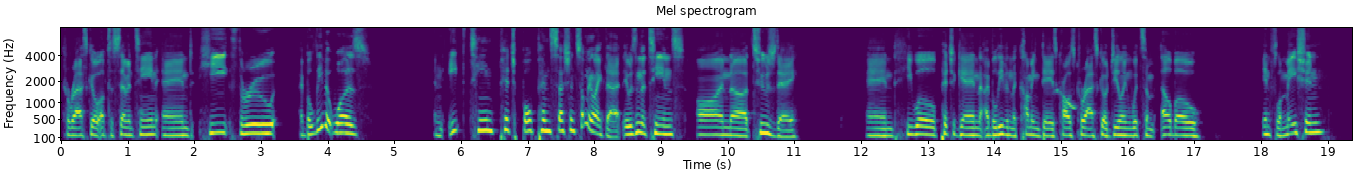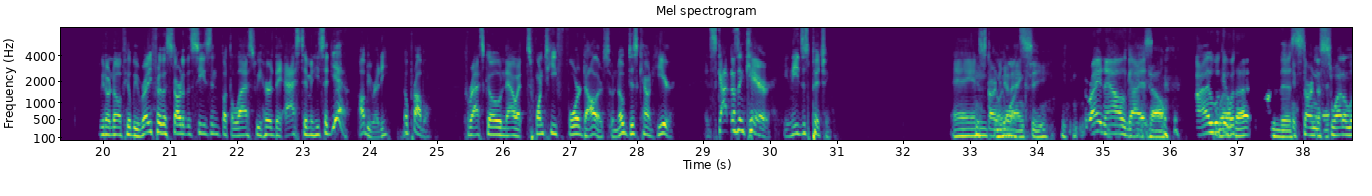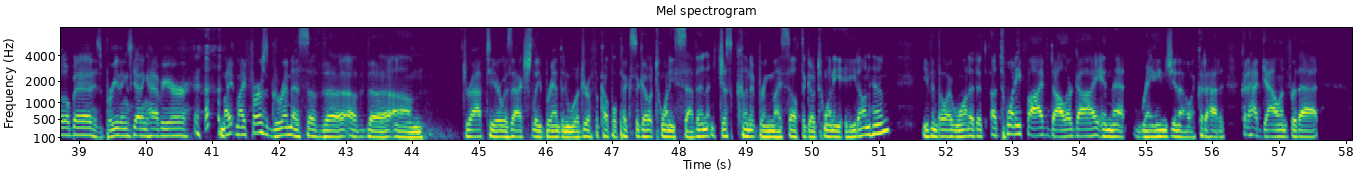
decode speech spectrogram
Carrasco up to 17, and he threw, I believe it was an 18 pitch bullpen session, something like that. It was in the teens on uh, Tuesday, and he will pitch again, I believe, in the coming days. Carlos Carrasco dealing with some elbow inflammation. We don't know if he'll be ready for the start of the season, but the last we heard, they asked him, and he said, Yeah, I'll be ready. No problem. Carrasco now at $24, so no discount here. And Scott doesn't care. He needs his pitching. And He's starting to get once. antsy. Can Right now, guys. I look at what that this. He's starting to sweat a little bit. His breathing's getting heavier. my my first grimace of the of the um, draft here was actually Brandon Woodruff a couple picks ago at 27. Just couldn't bring myself to go 28 on him, even though I wanted a, a $25 guy in that range. You know, I could have had a, could have had Gallen for that.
